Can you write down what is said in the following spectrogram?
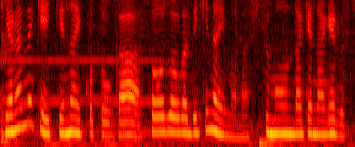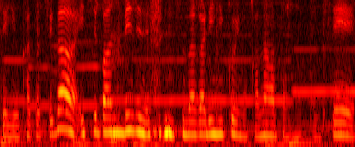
うんやらなきゃいけないことが想像ができないまま質問だけ投げるっていう形が一番ビジネスにつながりにくいのかなと思っていて。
